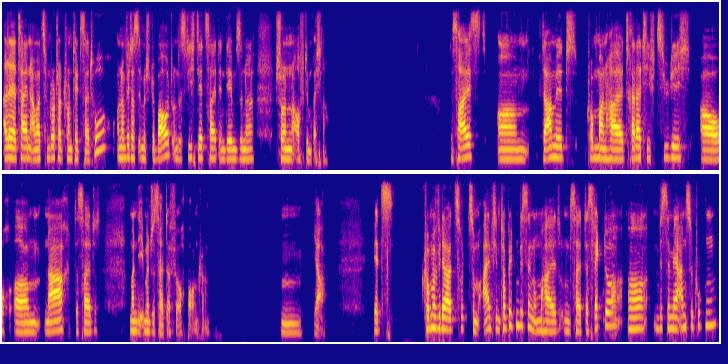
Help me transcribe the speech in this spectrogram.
alle Dateien einmal zum Docker Context halt hoch und dann wird das Image gebaut und es liegt jetzt halt in dem Sinne schon auf dem Rechner. Das heißt, ähm, damit kommt man halt relativ zügig auch ähm, nach, dass halt man die Images halt dafür auch bauen kann. Hm, ja. Jetzt kommen wir wieder zurück zum eigentlichen Topic ein bisschen, um halt uns halt das Vektor äh, ein bisschen mehr anzugucken.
